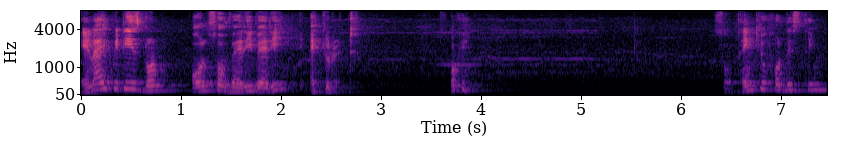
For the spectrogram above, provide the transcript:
NIPT is not also very very accurate. Okay so thank you for this thing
